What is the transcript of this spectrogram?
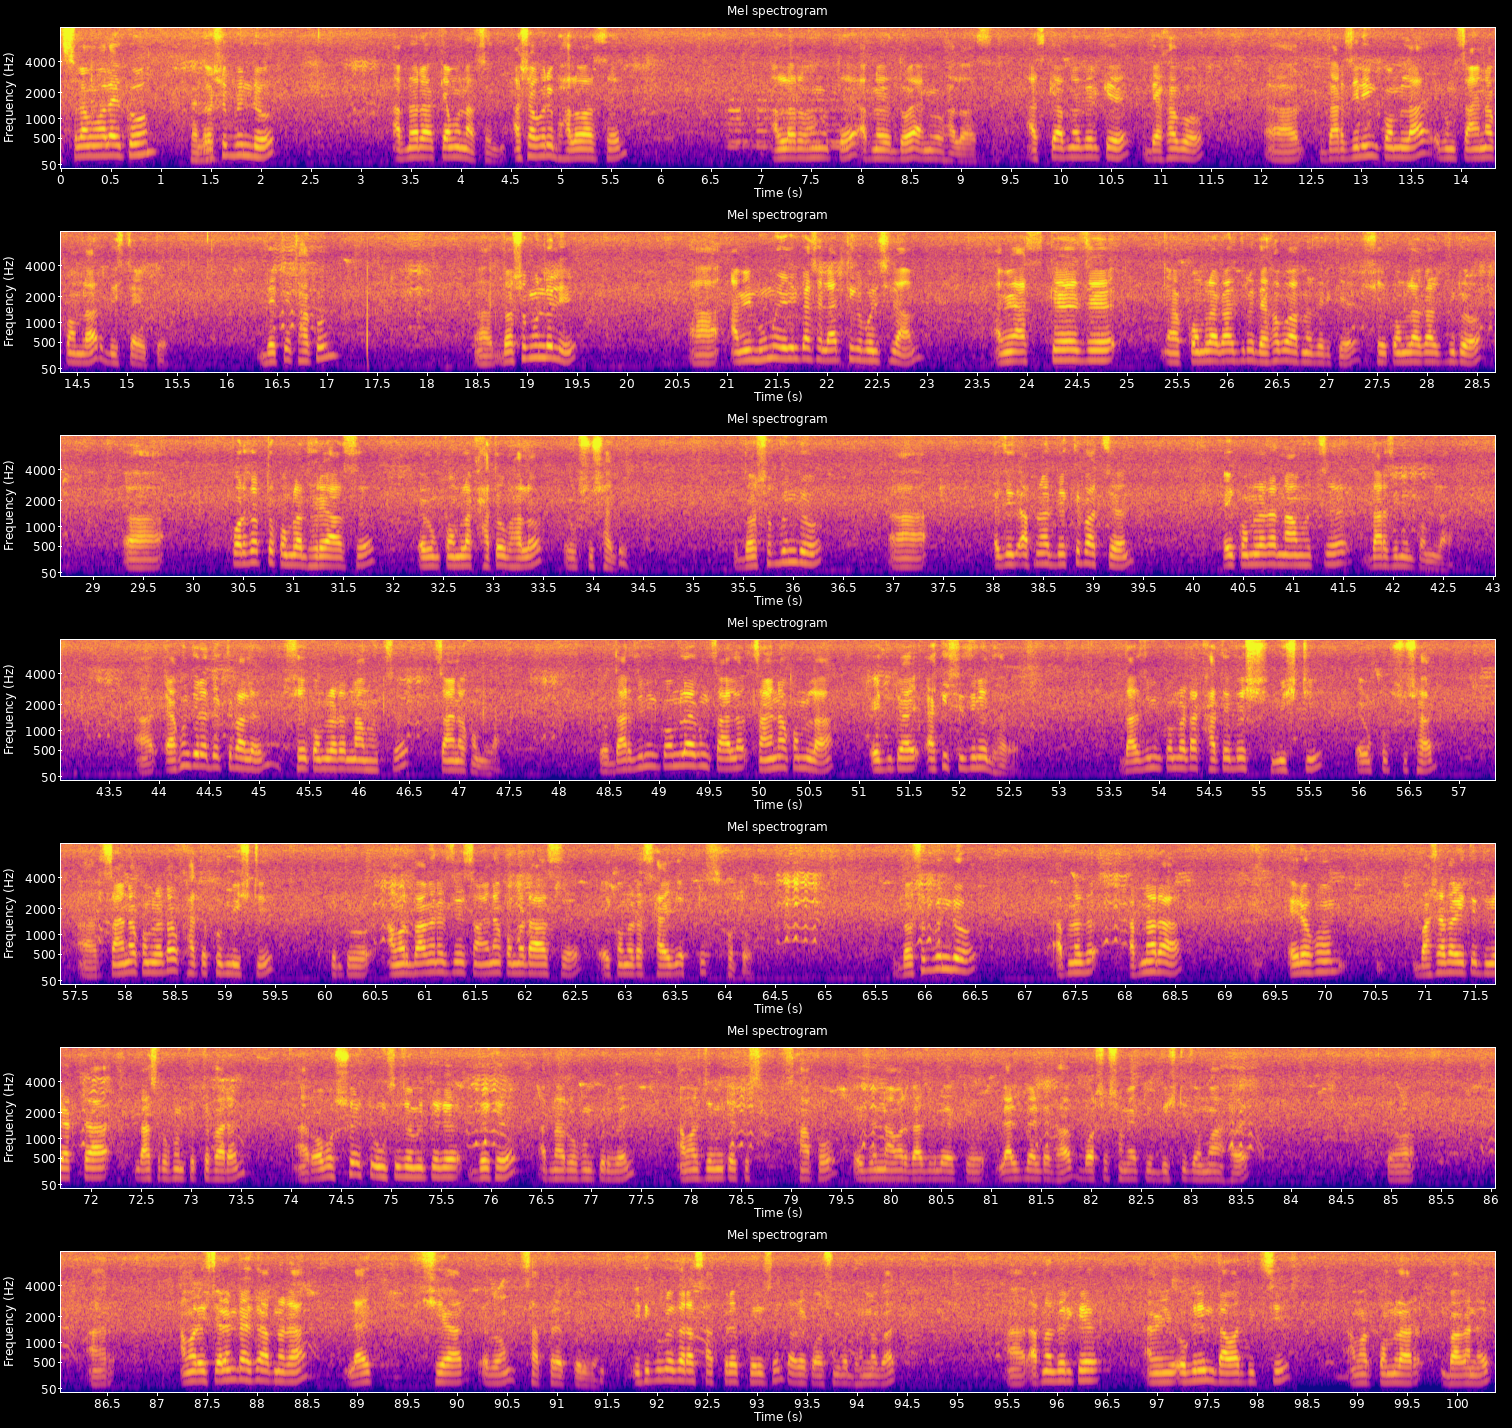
আসসালামু আলাইকুম। দর্শকবিন্দু আপনারা কেমন আছেন? আশা করি ভালো আছেন। আল্লাহ রহমতে আপনাদের দয় আমিও ভালো আছি। আজকে আপনাদেরকে দেখাবো দার্জিলিং কমলা এবং চায়না কমলার বিস্তারিত। দেখতে থাকুন। দর্শক মণ্ডলী আমি মুমু এগ্রিকালচার ল্যাব থেকে বলছিলাম আমি আজকে যে কমলা গাছ দুটো দেখাবো আপনাদেরকে। সেই কমলা গাছ দুটো পর্যাপ্ত কমলা ধরে আছে এবং কমলা খাতেও ভালো এবং সুস্বাদু। দর্শকবিন্দু যে আপনারা দেখতে পাচ্ছেন, এই কমলাটার নাম হচ্ছে দার্জিলিং কমলা। আর এখন যেটা দেখতে পেলেন, সেই কমলাটার নাম হচ্ছে চায়না কমলা। তো দার্জিলিং কমলা এবং চায়না চায়না কমলা এই দুটাই একই সিজনে ধরে। দার্জিলিং কমলাটা খাতে বেশ মিষ্টি এবং খুব সুস্বাদ। আর চায়না কমলাটাও খাতে খুব মিষ্টি। কিন্তু আমার বাগানের যে চায়না কমলাটা আছে, এই কমলাটার সাইজ একটু ছোট। দর্শকবিন্দু আপনাদের আপনারা এরকম বাসা বাড়িতে দুই একটা গাছ রোপণ করতে পারেন। আর অবশ্যই একটু উঁচু জমি থেকে দেখে আপনারা রোপণ করবেন। আমার জমিটা একটু ছাঁপো, এই জন্য আমার গাছগুলো একটু লাল লালটে ভাব। বর্ষার সময় একটু বৃষ্টি জমা হয়। তো, আর আমার এই চ্যানেলটাকে আপনারা লাইক শেয়ার এবং সাবস্ক্রাইব করবেন। ইতিপূর্বে যারা সাবস্ক্রাইব করেছেন, তাদেরকে অসংখ্য ধন্যবাদ। আর আপনাদেরকে আমি অগ্রিম দাওয়াত দিচ্ছি আমার কমলার বাগানের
